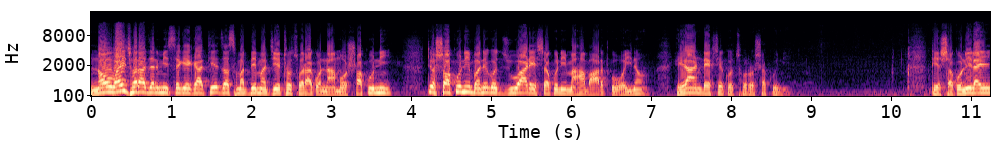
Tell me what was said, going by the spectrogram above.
नौ भाइ छोरा जन्मिसकेका थिए जसमध्येमा जेठो छोराको नाम हो शकुनी। त्यो शकुनी भनेको जुवाडे शकुनी महाभारतको होइन हिरान डेक्सेको छोरो शकुनी। त्यो शकुनीलाई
